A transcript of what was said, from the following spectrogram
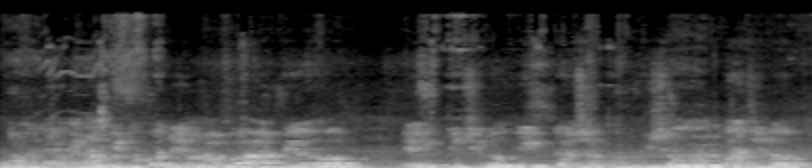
বলতো কিনা ছিল বিদ্যাসাগর ভীষণ বাজল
